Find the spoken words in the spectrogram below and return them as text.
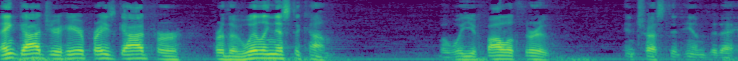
Thank God you're here. Praise God for, for the willingness to come. But will you follow through and trust in Him today?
